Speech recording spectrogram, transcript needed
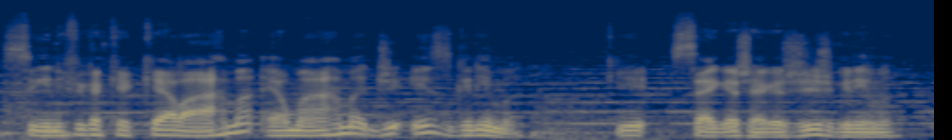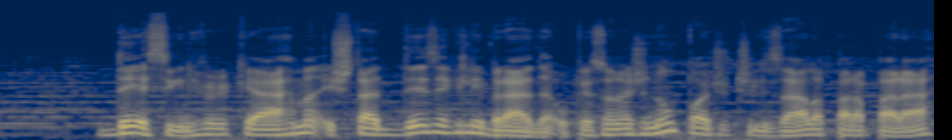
significa que aquela arma é uma arma de esgrima, que segue as regras de esgrima. D significa que a arma está desequilibrada. O personagem não pode utilizá-la para parar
